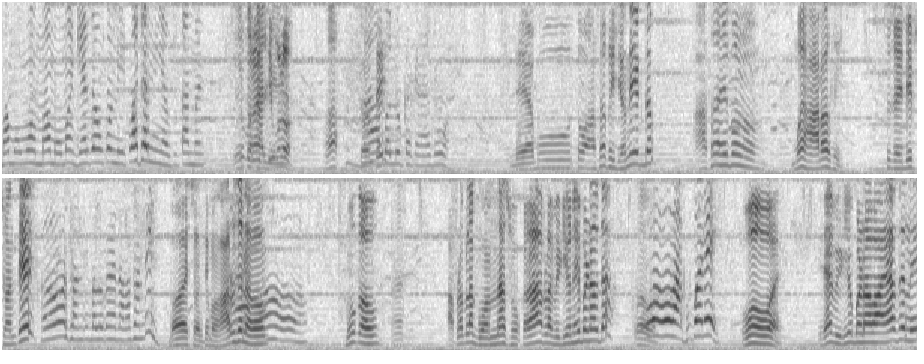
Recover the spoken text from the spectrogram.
મા મોમો મા મોમા ઘેર જાઉં કોઈ મેકવા જ નહીં આવતું તાર મને એ તો બોલો. હા. હા બલ્લુ કાકા જુઓ. લેબુ તો આશા થઈ જાય ને એકદમ? આશા છે પણ મોય હારા છે. શું જયદીપ શાંતિ? હો શાંતિ બલ્લુ કાકા તમારે શાંતિ? બસ શાંતિમાં. સારું છે ને હવે? હો, હો. હું. કહું? હા. આપણા પેલા ગામના છોકરા આપણા વીડિયો નહીં બનાવતા? ઓ ઓ ઓય વીડિયો બનાવવા આવ્યા છે ને?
